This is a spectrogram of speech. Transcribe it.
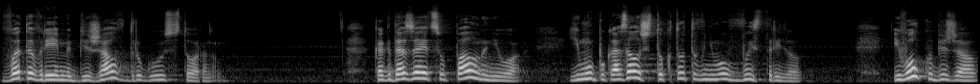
в это время бежал в другую сторону. Когда заяц упал на него, ему показалось, что кто-то в него выстрелил. И волк убежал.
